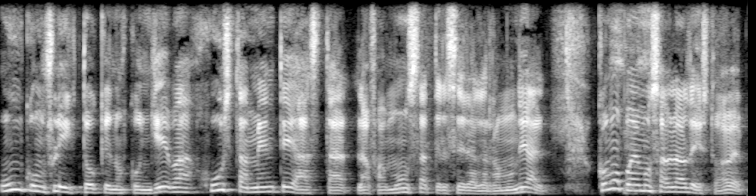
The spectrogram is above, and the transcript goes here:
un conflicto que nos conlleva justamente hasta la famosa Tercera Guerra Mundial. ¿Cómo podemos hablar de esto? A ver,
